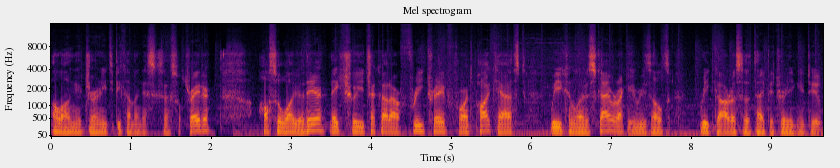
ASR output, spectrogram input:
along your journey to becoming a successful trader. Also, while you're there, make sure you check out our free trade performance podcast where you can learn to skyrocket your results regardless of the type of trading you do.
